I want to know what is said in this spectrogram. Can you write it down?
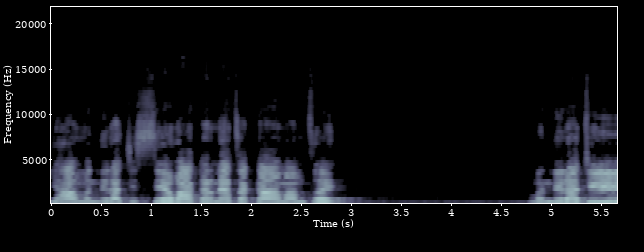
ह्या मंदिराची सेवा करण्याचं काम आमचं आहे. मंदिराची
